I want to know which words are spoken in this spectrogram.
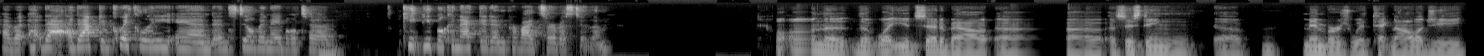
have ad- adapted quickly and and still been able to yeah. keep people connected and provide service to them. On the the what you'd said about uh, uh, assisting uh, members with technology.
